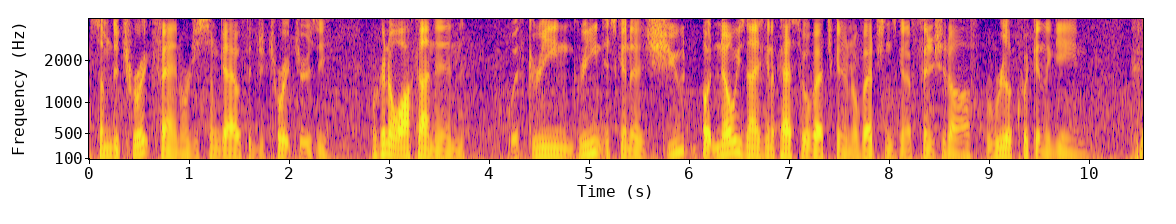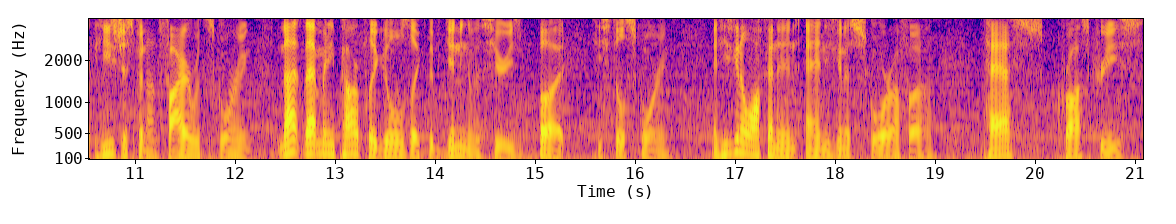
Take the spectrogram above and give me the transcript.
some Detroit fan or just some guy with a Detroit jersey. We're going to walk on in with Green. Green is going to shoot, but no, he's not. He's going to pass to Ovechkin, and Ovechkin's going to finish it off real quick in the game. he's just been on fire with scoring. Not that many power play goals like the beginning of the series, but he's still scoring. And he's going to walk on in, and he's going to score off a pass, cross crease,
